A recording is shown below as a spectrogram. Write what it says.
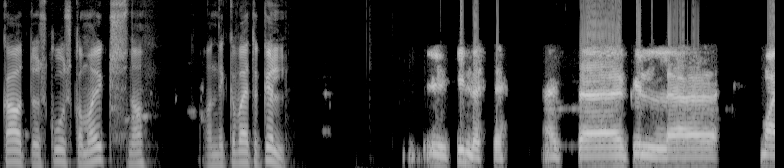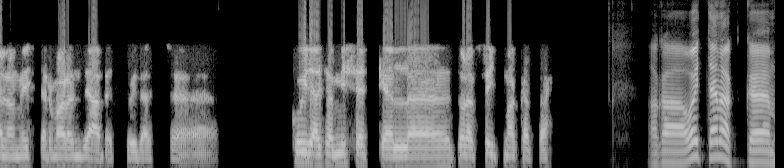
kaotus kuus koma üks, noh, on ikka võetud küll. kindlasti, et küll maailmameister, ma arvan, teab, et kuidas, kuidas ja mis hetkel äh, tuleb sõitma hakata. aga Ott Tänak äh,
